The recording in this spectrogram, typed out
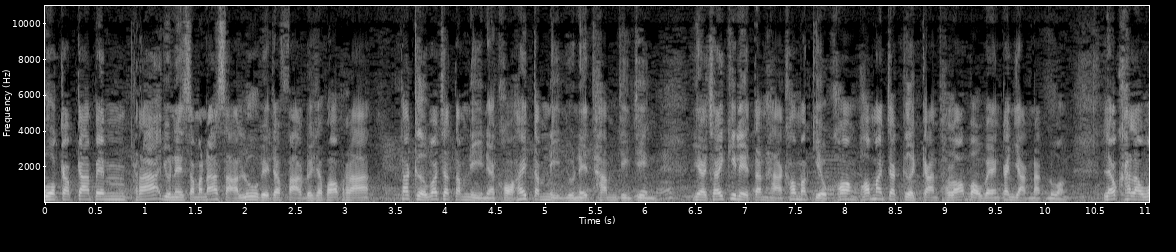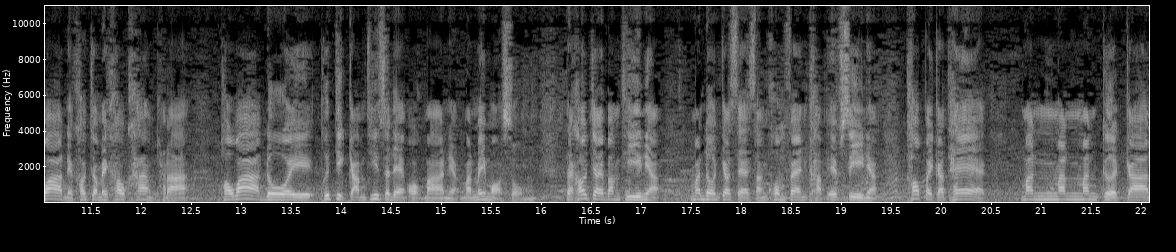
บวกกับการเป็นพระอยู่ในสมณะสารูปเดี๋ยวจะฝากโดยเฉพาะพระ ถ้าเกิดว่าจะตำหนิเนี่ยขอให้ตำหนิอยู่ในธรรมจริง ๆ อย่าใช้กิเลสตัณหาเข้ามาเกี่ยวข้อง เพราะมันจะเกิดการทะเลาะเบาแวงกันอย่างหนักหน่วง แล้วคารวาสเนี่ยเขาจะไม่เข้าข้างพระ เพราะว่าโดยพฤติกรรมที่แสดงออกมาเนี่ยมันไม่เหมาะสม แต่เข้าใจบางทีเนี่ยมันโดนกระแสสังคมแฟนคลับ FC เนี่ยเข้าไปกระแทก มันมันมันเกิดการ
